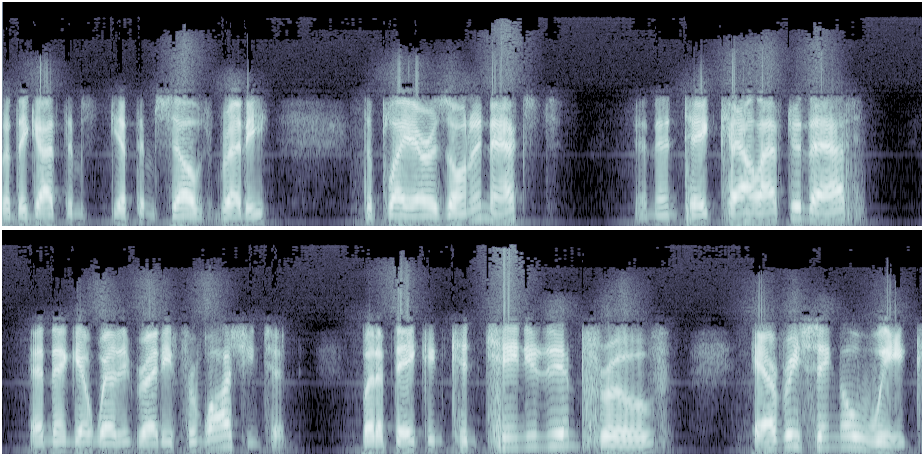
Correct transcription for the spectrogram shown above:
But they got them get themselves ready to play Arizona next, and then take Cal after that, and then get ready, ready for Washington. But if they can continue to improve every single week,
